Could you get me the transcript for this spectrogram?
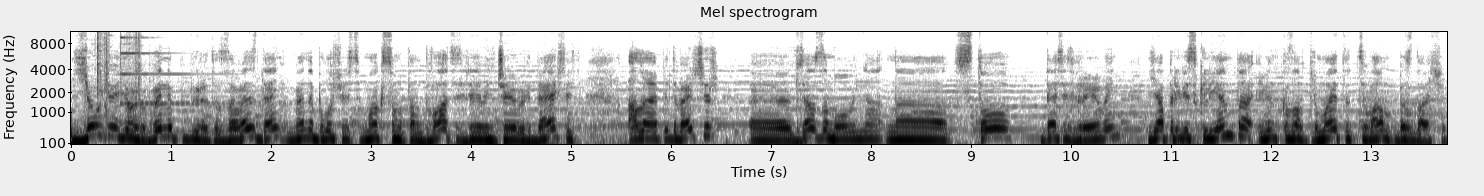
Йо-йо-йо, ви не повірите, за весь день в мене було щось максимум там 20 гривень, чайових 10. Але під вечір е, взяв замовлення на 110 гривень. Я привіз клієнта, і він сказав, тримайте це вам без дачі.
